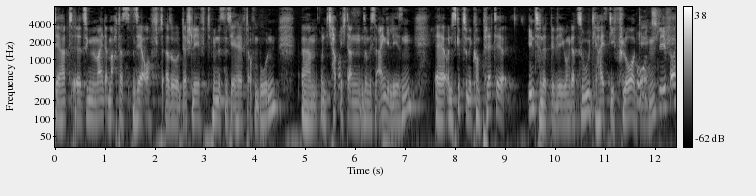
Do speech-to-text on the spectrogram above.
der hat äh, zu ihm gemeint, er macht das sehr oft, also der schläft mindestens die Hälfte auf dem Boden. Ähm, und ich habe mich dann so ein bisschen eingelesen äh, und es gibt so eine komplette Internetbewegung dazu, die heißt die Floor Gang. Bodenschläfer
